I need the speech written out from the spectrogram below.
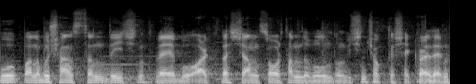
bu bana bu şans tanıdığı için ve bu arkadaş canlısı ortamda bulunduğum için çok teşekkür ederim.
